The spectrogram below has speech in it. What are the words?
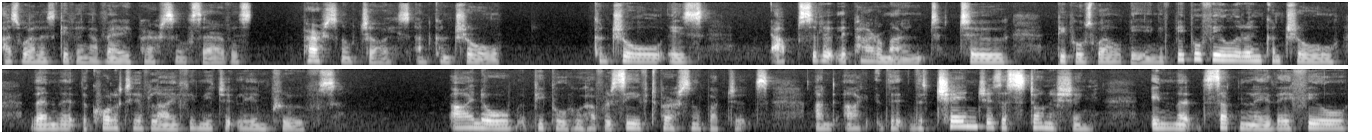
as well as giving a very personal service. Personal choice and control. Control is absolutely paramount to people's well-being. If people feel they're in control, then the, the quality of life immediately improves. I know people who have received personal budgets and I, the, the change is astonishing in that suddenly they feel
